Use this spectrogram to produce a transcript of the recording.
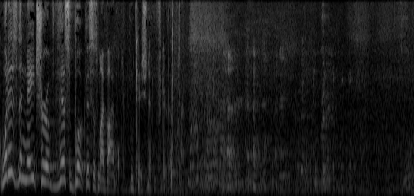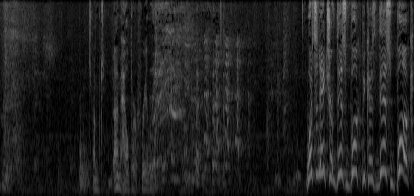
What is the nature of this book? This is my Bible, in case you didn't figure that one out. I'm, I'm helper, really. What's the nature of this book? Because this book,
